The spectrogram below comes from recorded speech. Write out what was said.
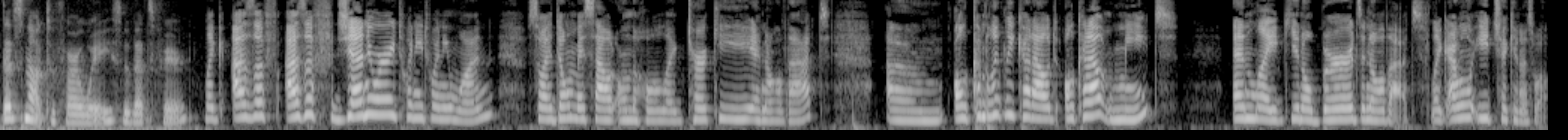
that's not too far away, so that's fair. Like as of as of January 2021, so I don't miss out on the whole like turkey and all that. Um, I'll completely cut out. I'll cut out meat and like you know birds and all that. Like I won't eat chicken as well.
